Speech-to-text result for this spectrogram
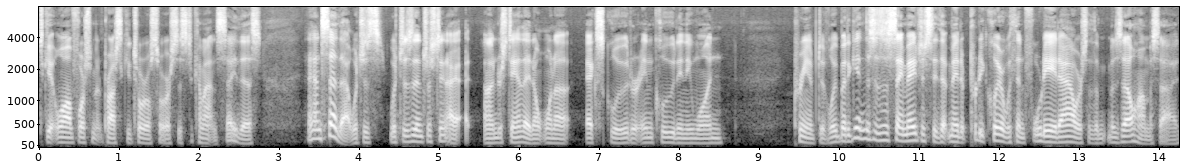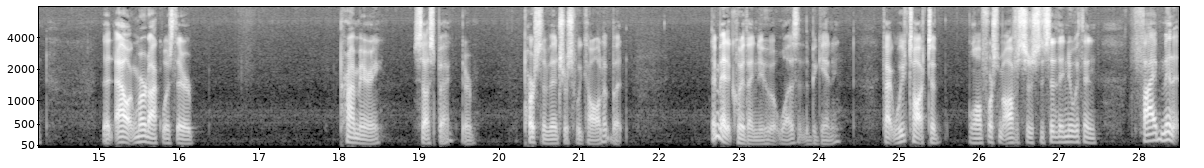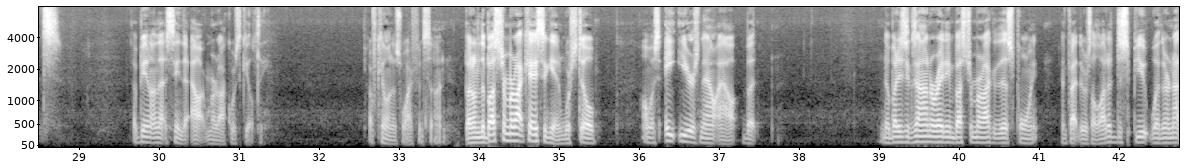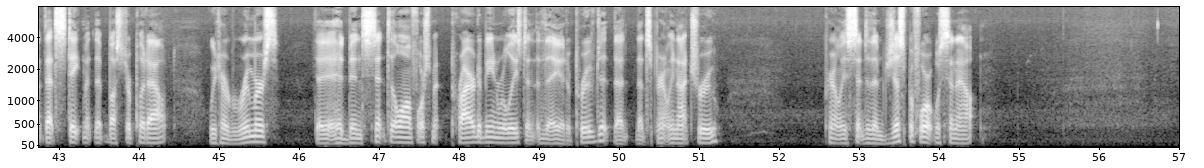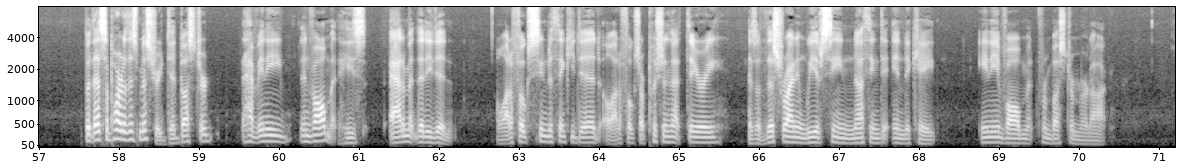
to get law enforcement prosecutorial sources to come out and say this and said that, which is which is interesting. I, I understand they don't want to exclude or include anyone preemptively. But again, this is the same agency that made it pretty clear within 48 hours of the Moselle homicide that Alex Murdaugh was their primary suspect, their person of interest, we called it, but they made it clear they knew who it was at the beginning. In fact, we've talked to law enforcement officers who said they knew within five minutes of being on that scene that Alex Murdaugh was guilty of killing his wife and son. But on the Buster Murdaugh case, again, we're still almost eight years now out, but nobody's exonerating Buster Murdaugh at this point. In fact, there was a lot of dispute whether or not that statement that Buster put out, we'd heard rumors that it had been sent to law enforcement prior to being released and that they had approved it. That that's apparently not true. Apparently, sent to them just before it was sent out. But that's a part of this mystery. Did Buster have any involvement? He's adamant that he didn't. A lot of folks seem to think he did. A lot of folks are pushing that theory. As of this writing, we have seen nothing to indicate any involvement from Buster Murdaugh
